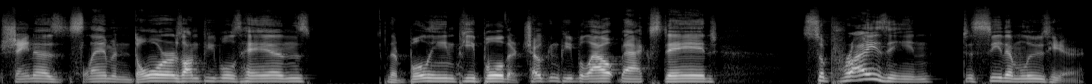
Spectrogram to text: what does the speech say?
Shayna's slamming doors on people's hands. They're bullying people. They're choking people out backstage. Surprising to see them lose here.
